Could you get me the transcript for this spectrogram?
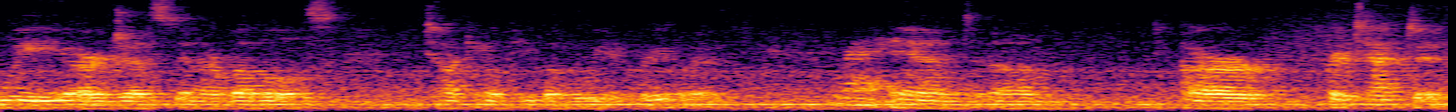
we are just in our bubbles, talking with people who we agree with, Right. and um, are protected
